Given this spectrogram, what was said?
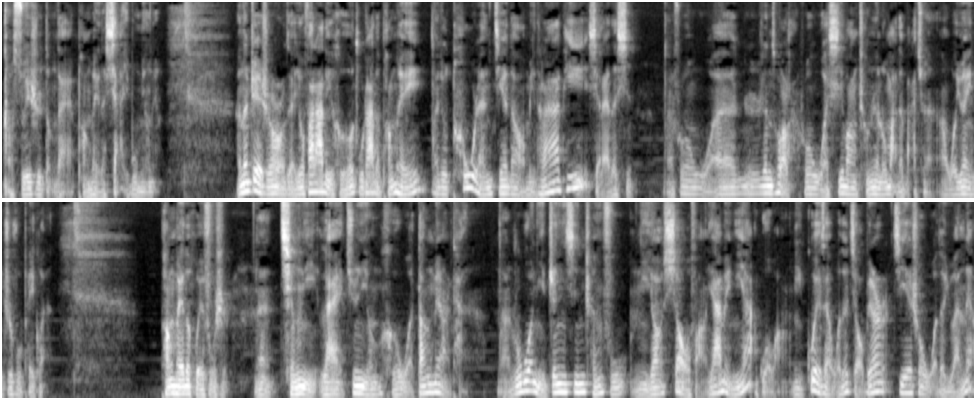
啊，随时等待庞培的下一步命令。啊，那这时候在幼发拉底河驻扎的庞培，那就突然接到米特拉提写来的信，啊，说我认错了，说我希望承认罗马的霸权，啊，我愿意支付赔款。庞培的回复是，嗯，请你来军营和我当面谈，啊，如果你真心臣服，你要效仿亚美尼亚国王，你跪在我的脚边，接受我的原谅。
